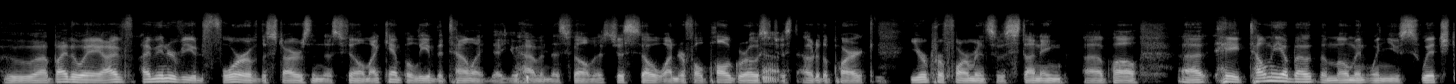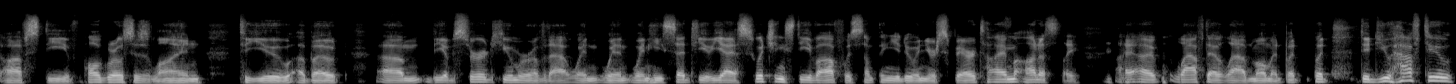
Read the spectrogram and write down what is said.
who uh, by the way I've I've interviewed four of the stars in this film. I can't believe the talent that you have in this film. It's just so wonderful. Paul Gross yeah. just out of the park. Mm. Your performance was stunning, uh, Paul. Uh, hey, tell me about the moment when you switched off Steve. Paul Gross's line to you about um, the absurd humor of that when when when he said to you, "Yeah, switching Steve off was something you do in your spare time." Honestly, I, I laughed out loud moment. But but did you have to?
